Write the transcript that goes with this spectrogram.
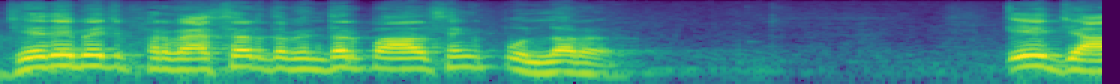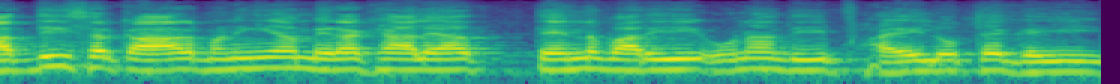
ਜਿਹਦੇ ਵਿੱਚ ਪ੍ਰੋਫੈਸਰ ਦਵਿੰਦਰਪਾਲ ਸਿੰਘ ਭੁੱਲਰ, ਇਹ ਜਾਦੀ ਸਰਕਾਰ ਬਣੀ ਆ, ਮੇਰਾ ਖਿਆਲ ਆ ਤਿੰਨ ਵਾਰੀ ਉਹਨਾਂ ਦੀ ਫਾਈਲ ਉੱਥੇ ਗਈ।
